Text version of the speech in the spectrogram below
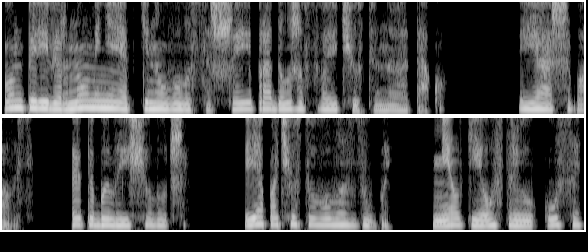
Он перевернул меня и откинул волосы с шеи, продолжив свою чувственную атаку. Я ошибалась. Это было еще лучше. Я почувствовала зубы, мелкие острые укусы,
